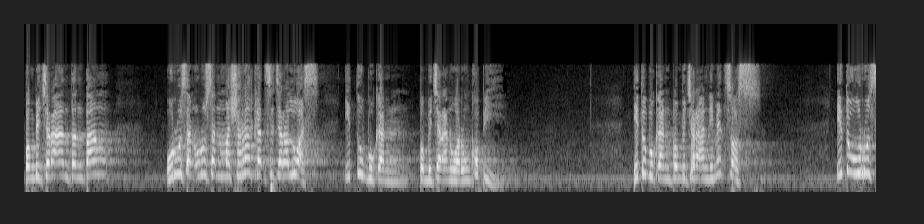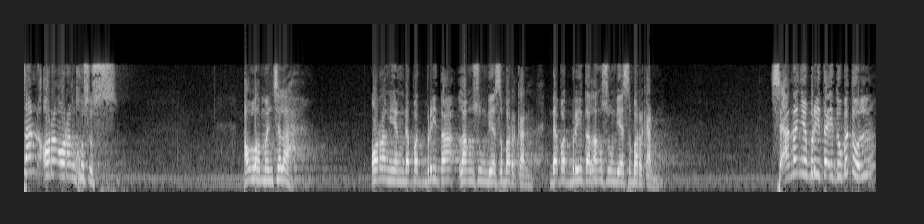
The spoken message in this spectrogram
pembicaraan tentang urusan-urusan masyarakat secara luas, itu bukan pembicaraan warung kopi. Itu bukan pembicaraan di medsos. Itu urusan orang-orang khusus. Allah mencelah Orang yang dapat berita langsung dia sebarkan, dapat berita langsung dia sebarkan. Seandainya berita itu betul,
